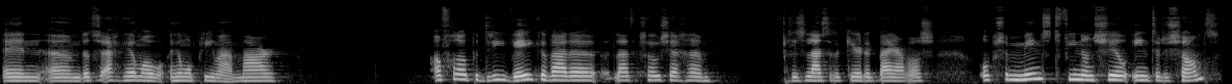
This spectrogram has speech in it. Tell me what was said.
En um, dat was eigenlijk helemaal, helemaal prima. Maar afgelopen drie weken waren, laat ik zo zeggen, sinds de laatste keer dat ik bij haar was, op zijn minst financieel interessant.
